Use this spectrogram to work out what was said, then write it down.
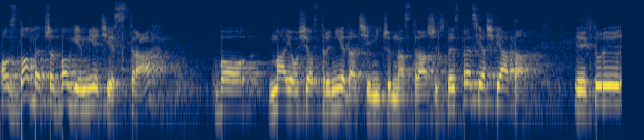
ozdobę przed Bogiem mieć jest strach, bo mają siostry nie dać się niczym nastraszyć. To jest presja świata, y, który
